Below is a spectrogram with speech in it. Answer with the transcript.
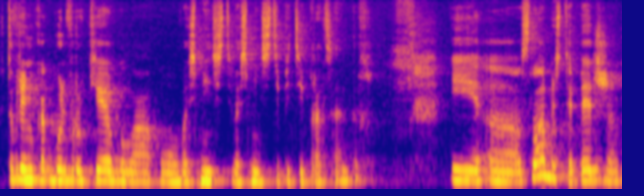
в то время как боль в руке была у 80-85%. И э, слабость, опять же,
